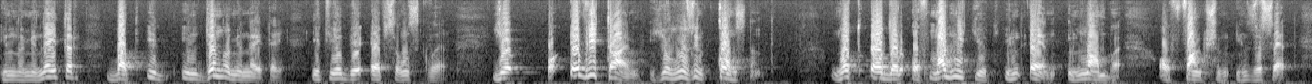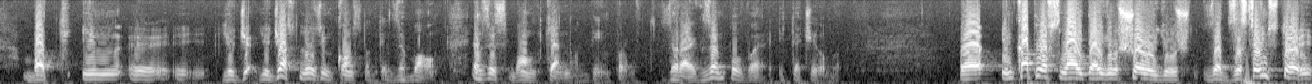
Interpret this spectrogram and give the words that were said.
in numerator, but in, in denominator, it will be epsilon square. You, every time you're losing constant, not order of magnitude in n, in number of function in the set, but in, uh, you ju you're just losing constant in the bound, and this bound cannot be improved. There are examples where it's achievable. Uh, in a couple of slides, I will show you sh that the same story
